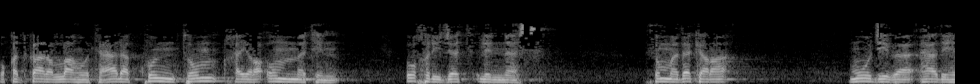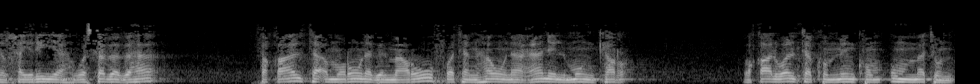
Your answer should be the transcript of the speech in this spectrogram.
وقد قال الله تعالى كنتم خير أمة أخرجت للناس. ثم ذكر موجب هذه الخيرية وسببها فقال تأمرون بالمعروف وتنهون عن المنكر وقال ولتكن منكم أمة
